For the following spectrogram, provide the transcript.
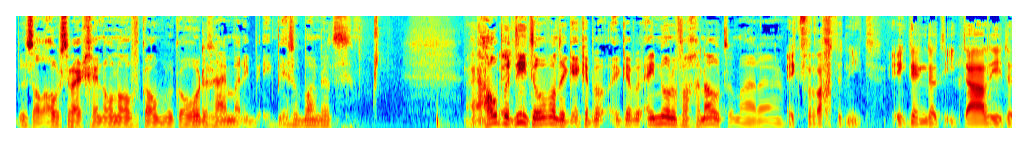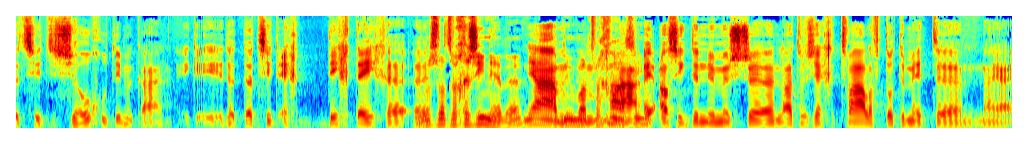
Er zal Oostenrijk geen onoverkomelijke hoorde zijn, maar ik, ik ben zo bang dat. Ik hoop het niet hoor, want ik, ik, heb, er- ik heb er enorm van genoten. Maar eh, Ik verwacht het niet. Ik denk dat Italië, dat zit zo goed in elkaar. Ik, eh, dat, dat zit echt dicht tegen... eh, dat is wat we gezien hebben. Ja, nu wat we gaan maar zien. als ik de nummers, laten we zeggen, 12 tot en met nou ja,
